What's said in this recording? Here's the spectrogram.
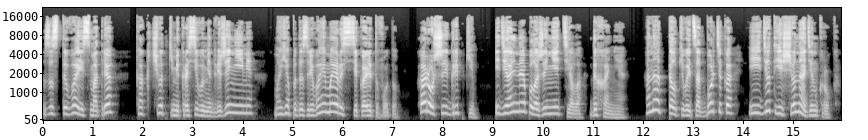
Застывая и смотря, как четкими красивыми движениями моя подозреваемая рассекает воду. Хорошие грибки. Идеальное положение тела, дыхание. Она отталкивается от бортика и идет еще на один круг.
